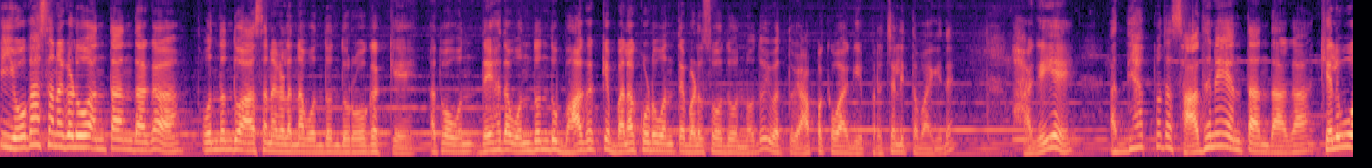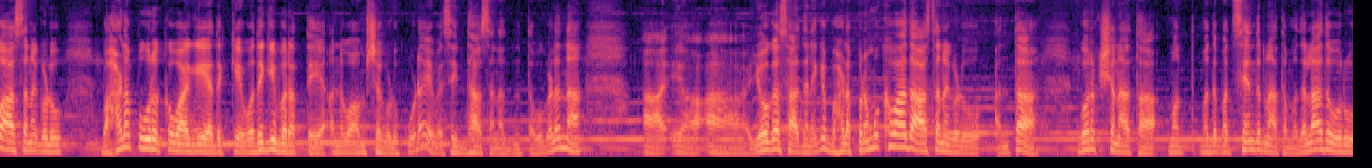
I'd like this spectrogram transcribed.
ಈ ಯೋಗಾಸನಗಳು ಅಂತ ಅಂದಾಗ ಒಂದೊಂದು ಆಸನಗಳನ್ನು ಒಂದೊಂದು ರೋಗಕ್ಕೆ ಅಥವಾ ಒಂದು ದೇಹದ ಒಂದೊಂದು ಭಾಗಕ್ಕೆ ಬಲ ಕೊಡುವಂತೆ ಬಳಸೋದು ಅನ್ನೋದು ಇವತ್ತು ವ್ಯಾಪಕವಾಗಿ ಪ್ರಚಲಿತವಾಗಿದೆ. ಹಾಗೆಯೇ ಅಧ್ಯಾತ್ಮದ ಸಾಧನೆ ಅಂತ ಅಂದಾಗ ಕೆಲವು ಆಸನಗಳು ಬಹಳ ಪೂರಕವಾಗಿ ಅದಕ್ಕೆ ಒದಗಿ ಬರುತ್ತೆ ಅನ್ನುವ ಅಂಶಗಳು ಕೂಡ ಇವೆ. ಸಿದ್ಧಾಸನದಂಥವುಗಳನ್ನು ಯೋಗ ಸಾಧನೆಗೆ ಬಹಳ ಪ್ರಮುಖವಾದ ಆಸನಗಳು ಅಂತ ಗೋರಕ್ಷನಾಥ ಮತ್ ಮದ, ಮತ್ಸ್ಯೇಂದ್ರನಾಥ ಮೊದಲಾದವರು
